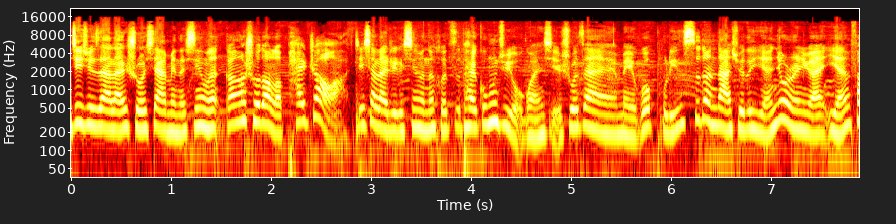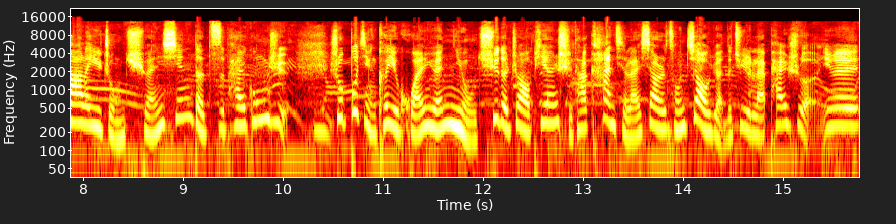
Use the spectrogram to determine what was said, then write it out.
们继续再来说下面的新闻。刚刚说到了拍照啊，接下来这个新闻呢和自拍工具有关系。说在美国普林斯顿大学的研究人员研发了一种全新的自拍工具，说不仅可以还原扭曲的照片，使它看起来像是从较远的距离来拍摄。因为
